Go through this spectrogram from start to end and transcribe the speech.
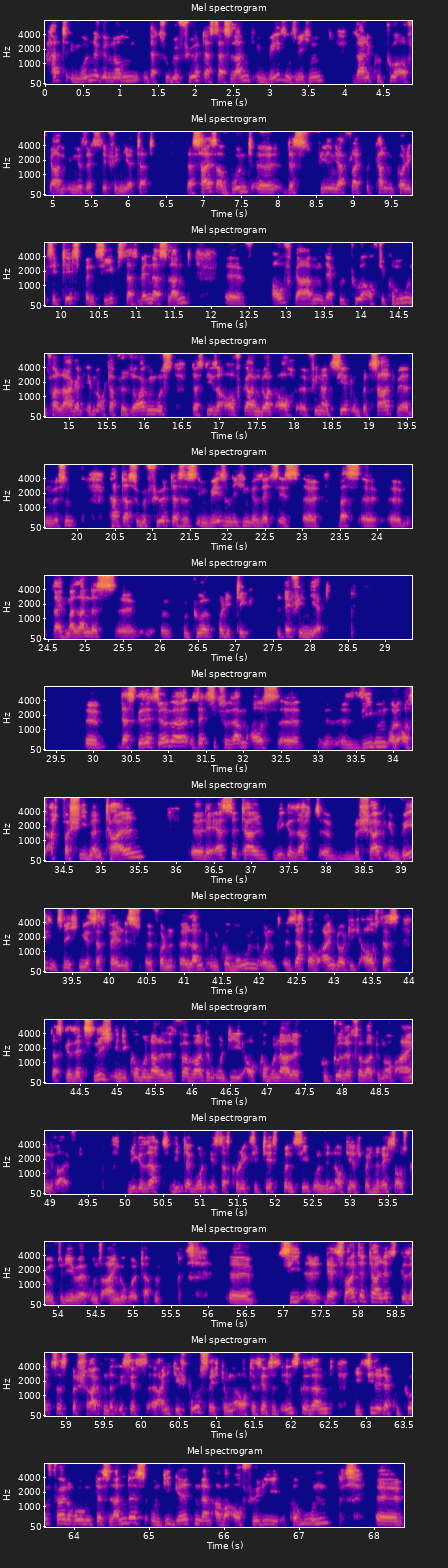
hat im Grunde genommen dazu geführt, dass das Land im Wesentlichen seine Kulturaufgaben im Gesetz definiert hat. Das heißt, aufgrund äh, des vielen ja vielleicht bekannten Konnexitätsprinzips, dass wenn das Land äh, Aufgaben der Kultur auf die Kommunen verlagert, eben auch dafür sorgen muss, dass diese Aufgaben dort auch äh, finanziert und bezahlt werden müssen, hat dazu geführt, dass es im Wesentlichen Gesetz ist, äh, was, äh, äh, sag ich mal, Landeskulturpolitik definiert. Das Gesetz selber setzt sich zusammen aus sieben oder aus acht verschiedenen Teilen. Äh, der erste Teil, wie gesagt, äh, beschreibt im Wesentlichen jetzt das Verhältnis äh, von Land und Kommunen und sagt auch eindeutig aus, dass das Gesetz nicht in die kommunale Sitzverwaltung und die auch kommunale Kultursitzverwaltung auch eingreift. Wie gesagt, Hintergrund ist das Konnexitätsprinzip und sind auch die entsprechenden Rechtsauskünfte, die wir uns eingeholt hatten. Äh, der zweite Teil des Gesetzes beschreibt, und das ist jetzt äh, eigentlich die Stoßrichtung auch des Gesetzes insgesamt, die Ziele der Kulturförderung des Landes und die gelten dann aber auch für die Kommunen. Äh,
